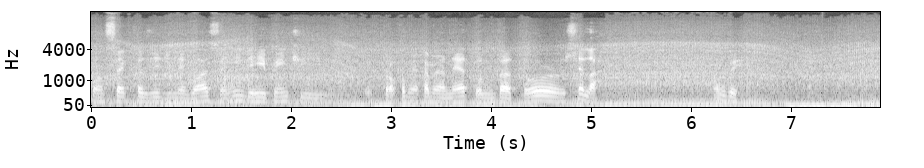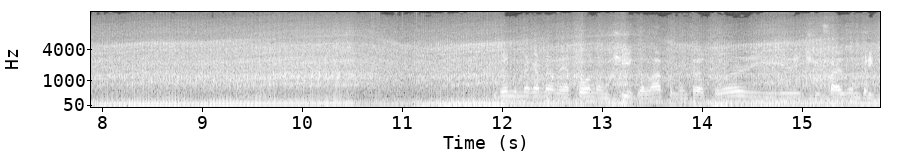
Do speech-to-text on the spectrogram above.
consegue fazer de negócio aí. De repente eu troco a minha caminhonete por um trator, sei lá. Vamos ver. Vendo minha caminhonetona antiga lá pelo um trator e a gente faz um brinco.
